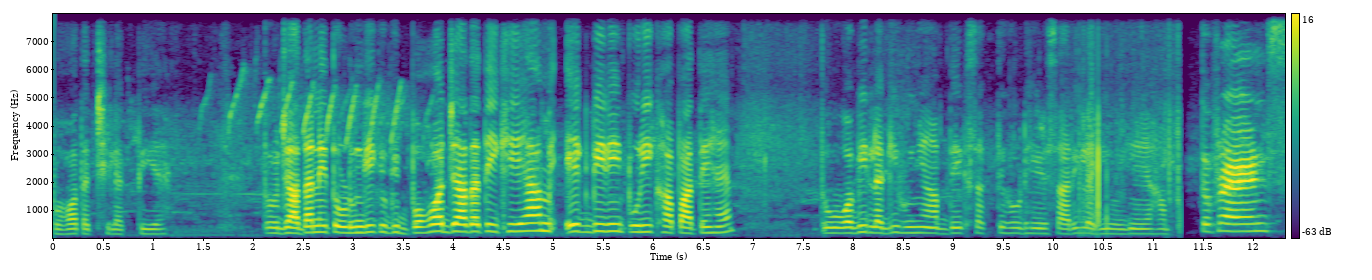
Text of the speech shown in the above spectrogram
बहुत अच्छी लगती है। तो ज़्यादा नहीं तोड़ूँगी क्योंकि बहुत ज़्यादा तीखी है, हम एक भी नहीं पूरी खा पाते हैं। तो अभी लगी हुई हैं, आप देख सकते हो, ढेर सारी लगी हुई हैं यहाँ पर। तो फ्रेंड्स,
